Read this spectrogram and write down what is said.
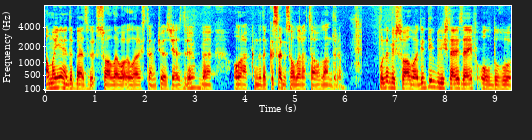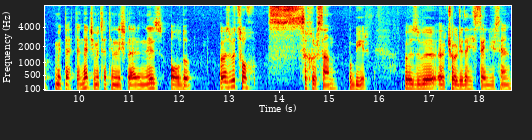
Amma yenə də bəzi suallar var, onları istəyirəm göz gəzdirim və onlar haqqında da qısa-qısa olaraq cavablandırım. Burada bir sual var. Dil, dil bilikləri zəif olduğu müddətdə nə kimi çətinlikləriniz oldu? Özünü çox sıxırsan, bu bir. Özünü kölgədə hiss eləyirsən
